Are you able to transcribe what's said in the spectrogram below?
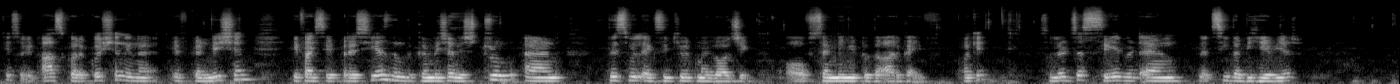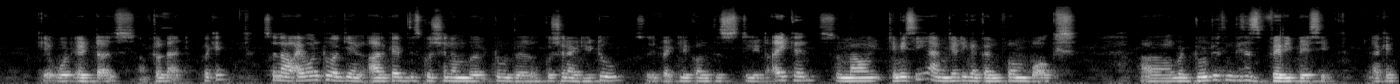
Okay? So it asks for a question in a if condition if I say press yes then the condition is true and this will execute my logic of sending it to the archive. Okay? So let's just save it and let's see the behavior. Okay what it does after that. Okay? So now I want to again archive this question number to the question ID 2 so if I click on this delete icon so now can you see I'm getting a confirm box. Uh, but don't you think this is very basic? Okay?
